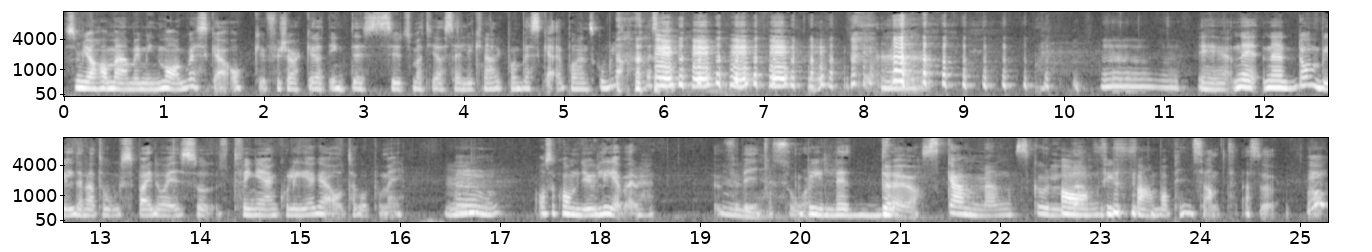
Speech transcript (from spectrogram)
Som jag har med mig i min magväska och försöker att inte se ut som att jag säljer knark på en väska på en skola. Eh, eh, när, när de bilderna togs by the way så tvingade jag en kollega att ta kort på mig. Mm. Mm. Och så kom det ju elever förbi. Så. Ville dö. Skammen, skulden. Ja, fy fan vad pinsamt. Alltså. Ja,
